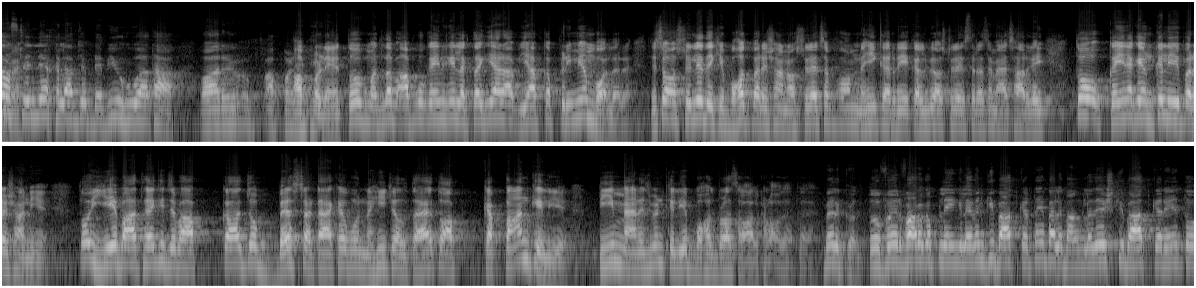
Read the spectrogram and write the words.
ऑस्ट्रेलिया के खिलाफ जब डेब्यू हुआ था और पड़े अब पड़े हैं। तो मतलब आपको कहीं ना कहीं लगता है कि यार आप ये आपका प्रीमियम बॉलर है। जैसे ऑस्ट्रेलिया देखिए बहुत परेशान ऑस्ट्रेलिया अच्छा परफॉर्म नहीं कर रही है। कल भी ऑस्ट्रेलिया इस तरह से मैच हार गई। तो कहीं ना कहीं उनके लिए परेशानी है। तो ये बात है कि जब आपका जो बेस्ट अटैक है वो नहीं चलता है तो आप कप्तान के लिए टीम मैनेजमेंट के लिए बहुत बड़ा सवाल खड़ा हो जाता है। बिल्कुल। तो फिर फारूक प्लेइंग 11 की बात करते हैं। पहले बांग्लादेश की बात करें तो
